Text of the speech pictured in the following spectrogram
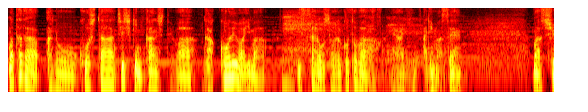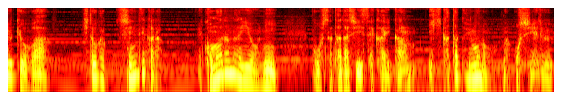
まあ、ただあのこうした知識に関しては学校では今一切教わることはやはりありません。まあ、宗教は人が死んでから困らないようにこうした正しい世界観生き方というものをま教える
